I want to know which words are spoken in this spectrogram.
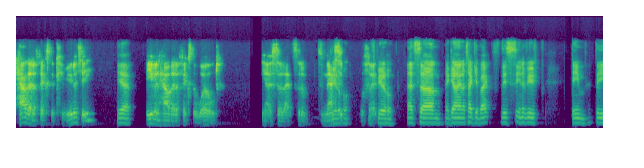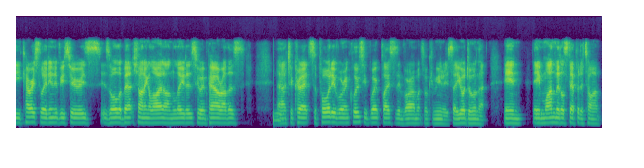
How that affects the community. Yeah. Even how that affects the world. You know, so that sort of massive beautiful. effect. It's beautiful. That's um again, I take you back. This interview the, the Courage to Lead interview series is all about shining a light on leaders who empower others uh, mm. to create supportive or inclusive workplaces, environments, or communities. So you're doing that in in one little step at a time.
